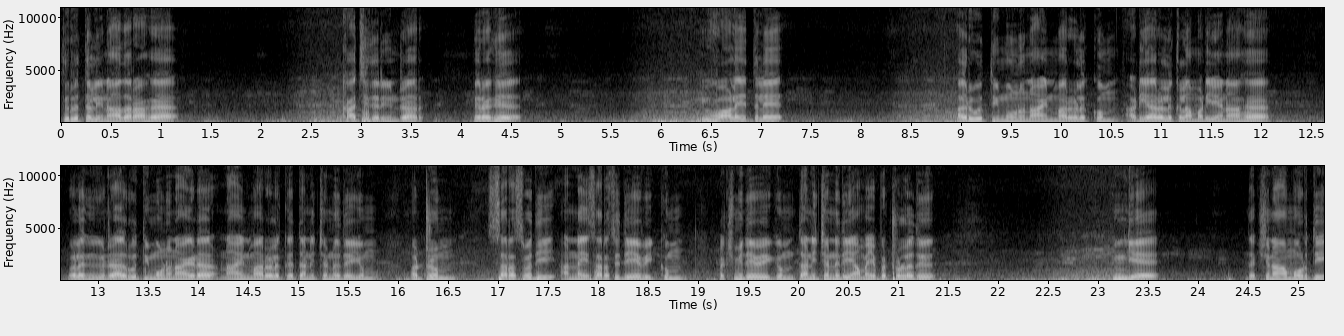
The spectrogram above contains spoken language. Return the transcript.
திருத்தலிநாதராக காட்சி தருகின்றார். பிறகு இவ்வாலயத்திலே அறுபத்தி மூணு நாயன்மார்களுக்கும் அடியார்களுக்கெல்லாம் அடியனாக விளங்குகின்ற அறுபத்தி மூணு நாயுட நாயன்மார்களுக்கு தனிச்சன்னதியும் மற்றும் சரஸ்வதி அன்னை சரஸ்வதி தேவிக்கும் லக்ஷ்மி தேவிக்கும் தனிச்சன்னதி அமையப்பெற்றுள்ளது. இங்கே தட்சிணாமூர்த்தி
